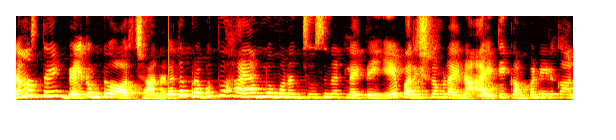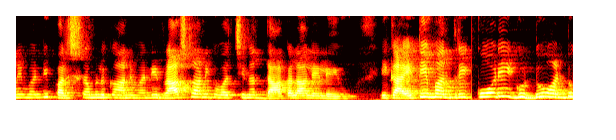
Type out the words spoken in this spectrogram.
నమస్తే వెల్కమ్ టు అవర్ ఛానల్. గత ప్రభుత్వ హయాంలో మనం చూసినట్లయితే ఏ పరిశ్రమలైనా ఐటీ కంపెనీలు కానివ్వండి పరిశ్రమలు కానివ్వండి రాష్ట్రానికి వచ్చిన దాఖలాలే లేవు. ఇక ఐటీ మంత్రి కోడి గుడ్డు అంటూ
